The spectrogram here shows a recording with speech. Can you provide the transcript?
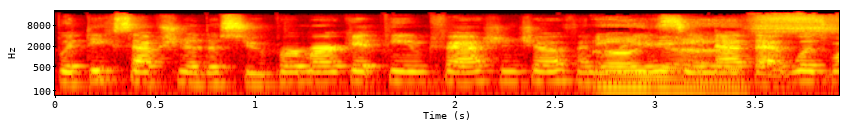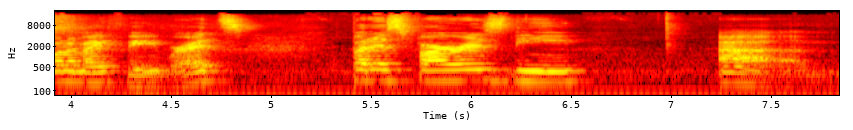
With the exception of the supermarket themed fashion show, if anybody Oh, has seen that, that was one of my favorites. But as far as the, um,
